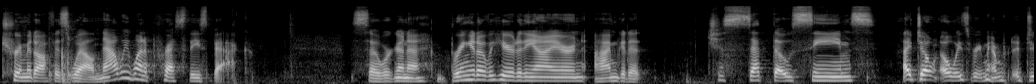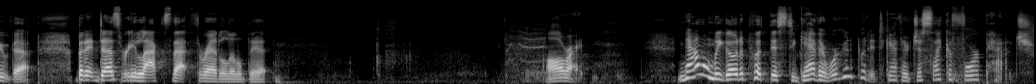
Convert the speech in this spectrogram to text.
trim it off as well. Now we want to press these back. So we're gonna bring it over here to the iron. I'm gonna just set those seams. I don't always remember to do that, but it does relax that thread a little bit. All right. Now when we go to put this together, we're gonna put it together just like a four patch.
